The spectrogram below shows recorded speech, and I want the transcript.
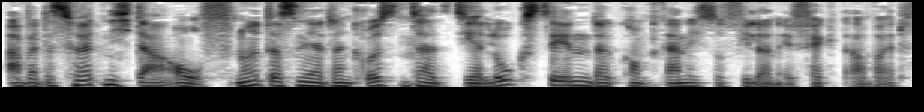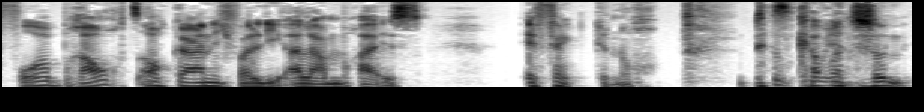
aber das hört nicht da auf. Ne? Das sind ja dann größtenteils Dialogszenen, da kommt gar nicht so viel an Effektarbeit vor, braucht's auch gar nicht, weil die Alhambra ist Effekt genug. Das kann oh man schon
